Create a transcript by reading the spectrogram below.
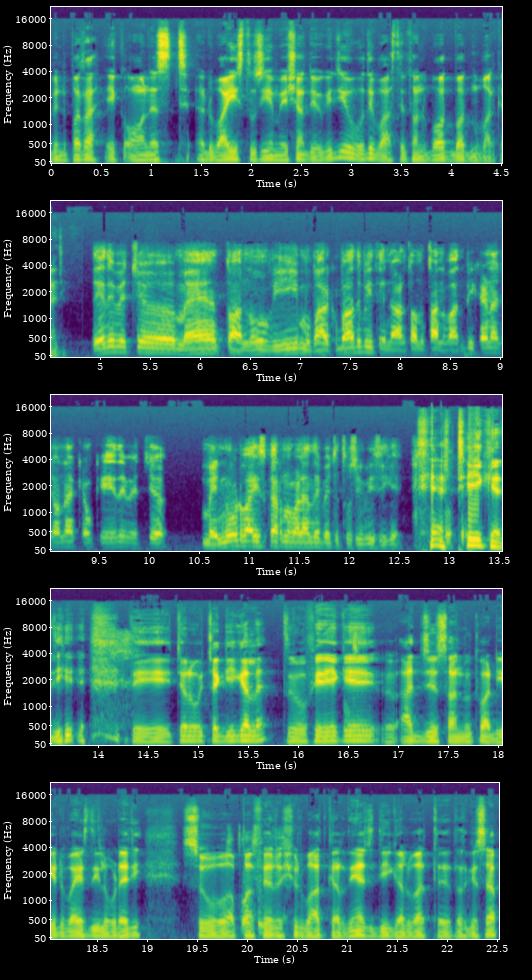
ਮੈਨੂੰ ਪਤਾ ਇੱਕ ਓਨੈਸਟ ਐਡਵਾਈਸ ਤੁਸੀਂ ਹਮੇਸ਼ਾ ਦਿਓਗੇ ਜੀ ਉਹਦੇ ਵਾਸਤੇ ਤੁਹਾਨੂੰ ਬਹੁਤ-ਬਹੁਤ ਮੁਬਾਰਕਾਂ ਜੀ। ਇਹਦੇ ਵਿੱਚ ਮੈਂ ਤੁਹਾਨੂੰ ਵੀ ਮੁਬਾਰਕਬਾਦ ਵੀ ਤੇ ਨਾਲ ਤੁਹਾਨੂੰ ਧੰਨਵਾਦ ਵੀ ਕਹਿਣਾ ਚਾਹੁੰਦਾ ਕਿਉਂਕਿ ਇਹਦੇ ਵਿੱਚ ਮੈਨੂੰ ਐਡਵਾਈਸ ਕਰਨ ਵਾਲਿਆਂ ਦੇ ਵਿੱਚ ਤੁਸੀਂ ਵੀ ਸੀਗੇ। ਠੀਕ ਹੈ ਜੀ। ਤੇ ਚਲੋ ਚੰਗੀ ਗੱਲ ਹੈ। ਸੋ ਫਿਰ ਇਹ ਕਿ ਅੱਜ ਸਾਨੂੰ ਤੁਹਾਡੀ ਐਡਵਾਈਸ ਦੀ ਲੋੜ ਹੈ ਜੀ। ਸੋ ਆਪਾਂ ਫਿਰ ਸ਼ੁਰੂਆਤ ਕਰਦੇ ਹਾਂ ਅੱਜ ਦੀ ਗੱਲਬਾਤ ਤਸਗੇ ਸਾਹਿਬ।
